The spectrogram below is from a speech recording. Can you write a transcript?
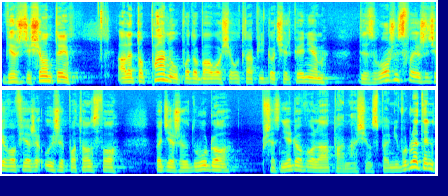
Wiersz dziesiąty, ale to Panu podobało się utrapić go cierpieniem, gdy złoży swoje życie w ofierze, ujrzy potomstwo, będzie żył długo, przez niego wola Pana się spełni. W ogóle ten,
